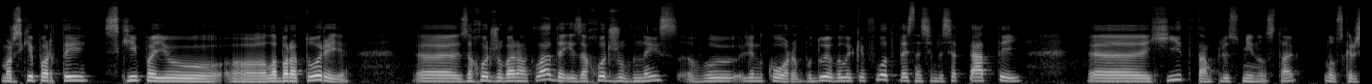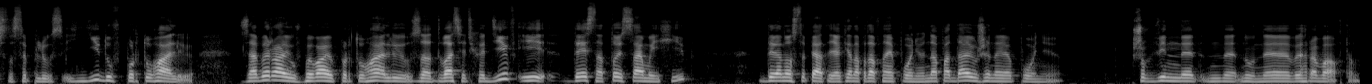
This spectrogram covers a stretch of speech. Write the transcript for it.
Морські порти, скіпаю е, лабораторії, е, заходжу в аеронклади і заходжу вниз в лінкори. Будую великий флот, десь на 75-й е, хід, там плюс-мінус, так? Ну, скоріше за все, плюс. Їду в Португалію. Забираю, вбиваю Португалію за 20 ходів, і десь на той самий хід, 95-й, як я нападав на Японію, нападаю вже на Японію. Щоб він не, не, ну, не вигравав там,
